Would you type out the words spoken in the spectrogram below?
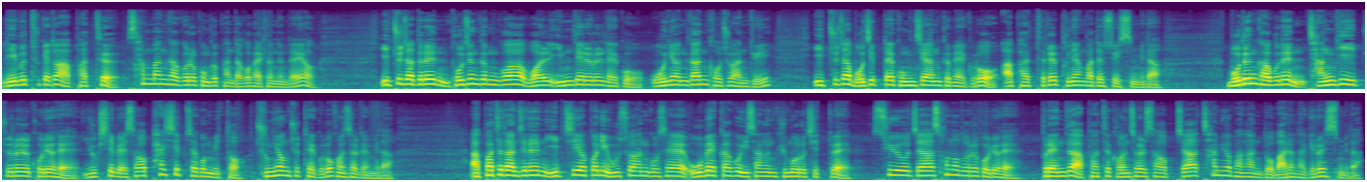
리브투게더 아파트 3만 가구를 공급한다고 밝혔는데요. 입주자들은 보증금과 월 임대료를 내고 5년간 거주한 뒤 입주자 모집 때 공제한 금액으로 아파트를 분양받을 수 있습니다. 모든 가구는 장기 입주를 고려해 60에서 80제곱미터 중형 주택으로 건설됩니다. 아파트 단지는 입지 여건이 우수한 곳에 500가구 이상은 규모로 짓되 수요자 선호도를 고려해 브랜드 아파트 건설 사업자 참여 방안도 마련하기로 했습니다.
